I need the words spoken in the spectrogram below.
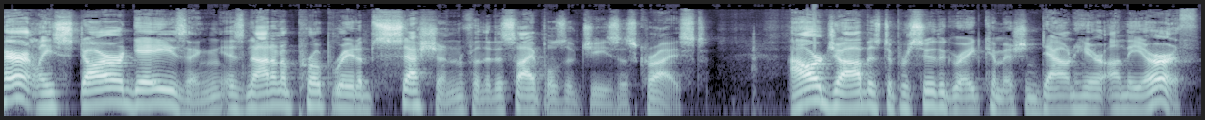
Apparently, stargazing is not an appropriate obsession for the disciples of Jesus Christ. Our job is to pursue the Great Commission down here on the earth.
